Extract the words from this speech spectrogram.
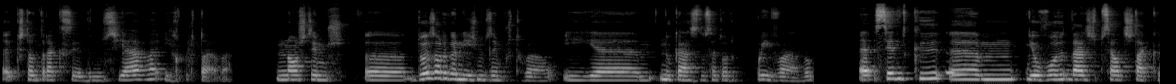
a questão terá que ser denunciada e reportada. Nós temos uh, dois organismos em Portugal e, no caso do setor privado, sendo que um, eu vou dar especial destaque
